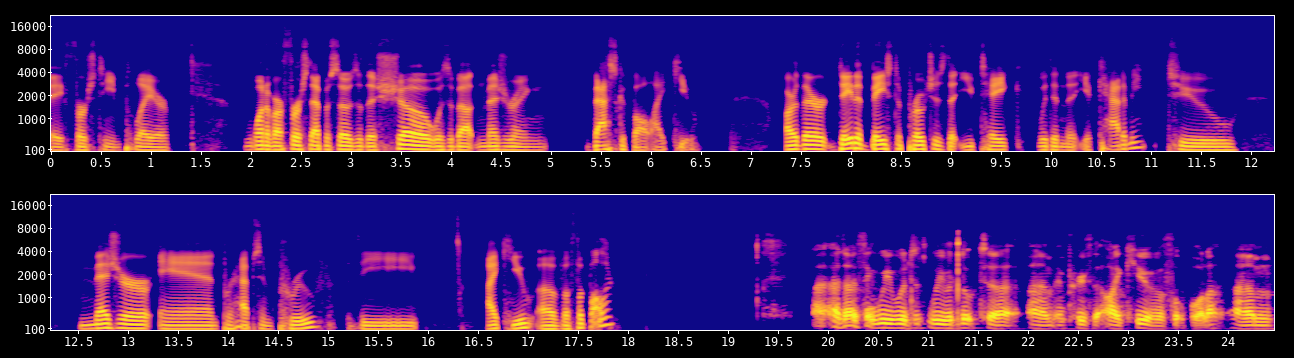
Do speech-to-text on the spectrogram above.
a first team player one of our first episodes of this show was about measuring basketball IQ. Are there data based approaches that you take within the academy to measure and perhaps improve the IQ of a footballer? I don't think we would we would look to um, improve the IQ of a footballer. Um,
